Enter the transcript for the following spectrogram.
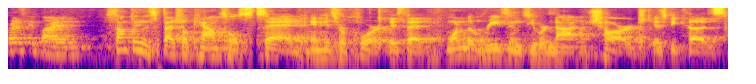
President Biden, something the special counsel said in his report is that one of the reasons you were not charged is because,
